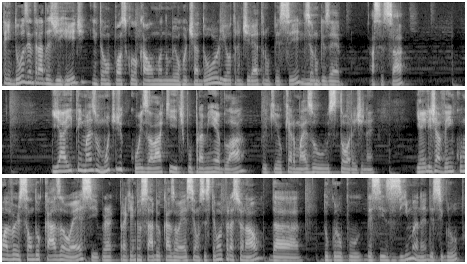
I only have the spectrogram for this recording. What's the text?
Tem duas entradas de rede, então eu posso colocar uma no meu roteador e outra direto no PC, uhum. se eu não quiser acessar. E aí tem mais um monte de coisa lá que, tipo, para mim é blá, porque eu quero mais o storage, né? E aí ele já vem com uma versão do Casa OS. Para quem não sabe, o Casa OS é um sistema operacional da, do grupo desse Zima, né? Desse grupo.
